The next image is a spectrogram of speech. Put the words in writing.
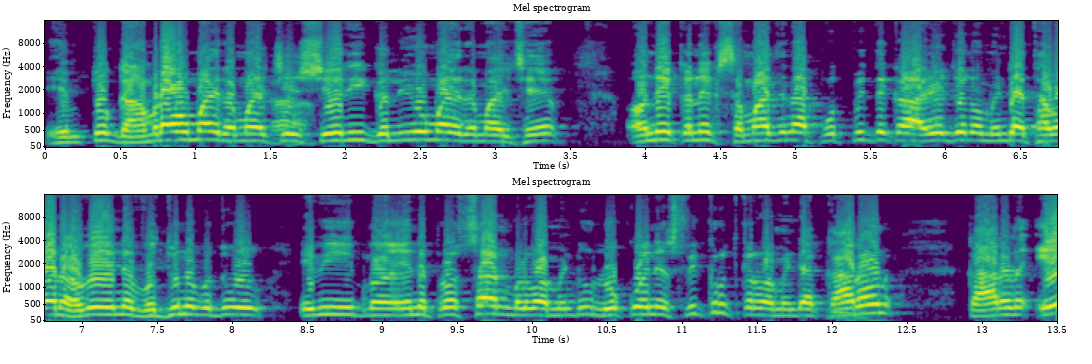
એમ તો ગામડાઓમાંય રમાય છે શેરી ગલીઓમાંય રમાય છે. અનેક અનેક સમાજના પોતપોતિકા આયોજનો મીંડ્યા થવાના. હવે એને વધુ ને વધુ એવી એને પ્રોત્સાહન મળવા માંડ્યું. લોકો એને સ્વીકૃત કરવા માંડ્યા. કારણ કારણ એ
